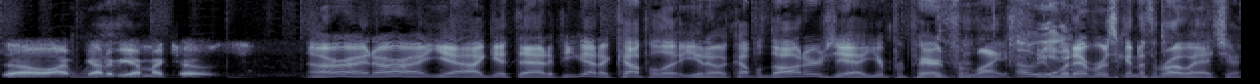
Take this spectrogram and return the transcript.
So I've got to be on my toes. All right, all right. Yeah, I get that. If you got a couple of, you know, a couple daughters, yeah, you're prepared for life. Oh, yeah. Whatever it's going to throw at you.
